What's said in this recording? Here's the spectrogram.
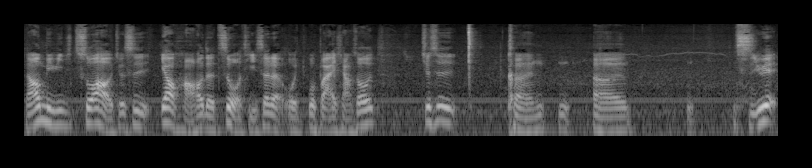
然后明明说好就是要好好的自我提升了，我我本来想说，就是 可能呃十月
